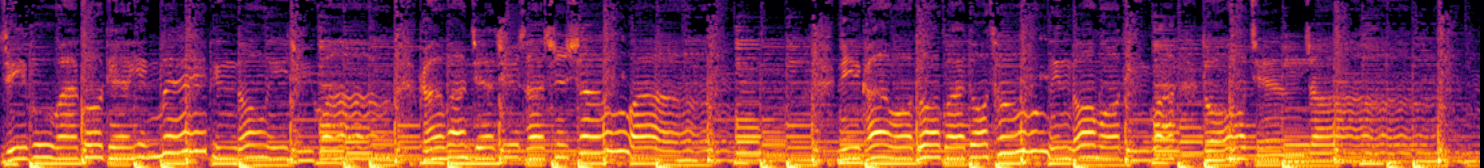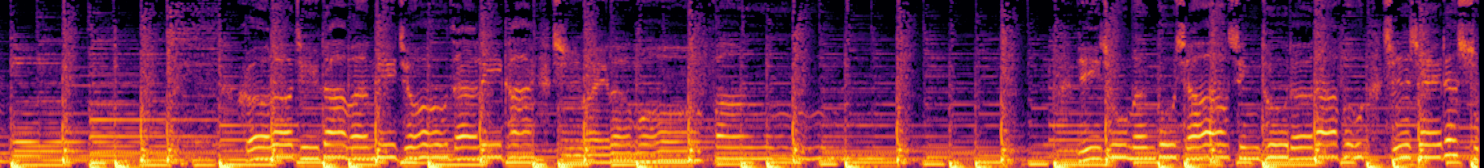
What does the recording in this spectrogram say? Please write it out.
几部外国电影没听懂一句话，看完结局才是笑话。多聪明，多么听话，多奸诈。喝了几大碗米酒再离开，是为了模仿。一出门不小心涂的那幅是谁的书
